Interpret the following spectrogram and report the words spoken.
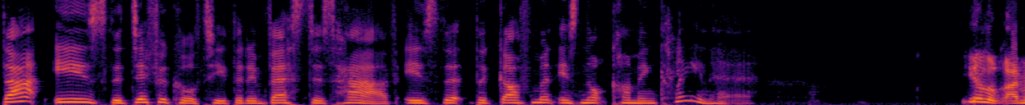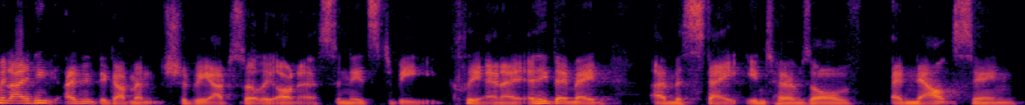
That is the difficulty that investors have, is that the government is not coming clean here. Yeah, look, I mean, I think I think the government should be absolutely honest and needs to be clear. And I, I think they made a mistake in terms of announcing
